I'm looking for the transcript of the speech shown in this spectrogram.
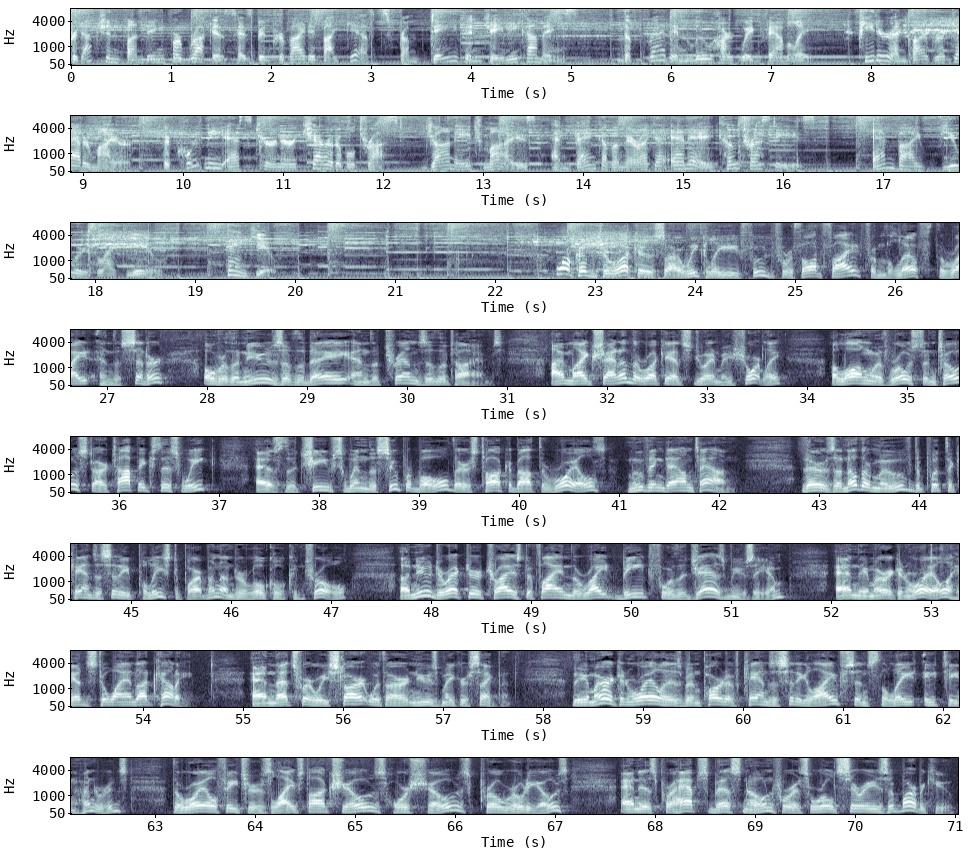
Production funding for Ruckus has been provided by gifts from Dave and Jamie Cummings, the Fred and Lou Hartwig family, Peter and Barbara Gattermeyer, the Courtney S. Turner Charitable Trust, John H. Mize, and Bank of America NA co trustees, and by viewers like you. Thank you. Welcome to Ruckus, our weekly food for thought fight from the left, the right, and the center over the news of the day and the trends of the times. I'm Mike Shanin. The Ruckettes join me shortly. Along with Roast and Toast, our topics this week as the Chiefs win the Super Bowl, there's talk about the Royals moving downtown. There's another move to put the Kansas City Police Department under local control. A new director tries to find the right beat for the Jazz Museum and the American Royal heads to Wyandotte County. And that's where we start with our Newsmaker segment. The American Royal has been part of Kansas City life since the late 1800s. The Royal features livestock shows, horse shows, pro rodeos, and is perhaps best known for its World Series of barbecue.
